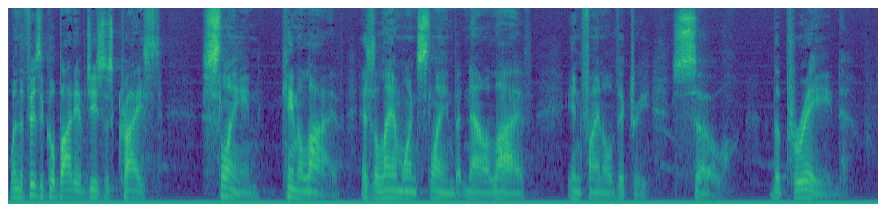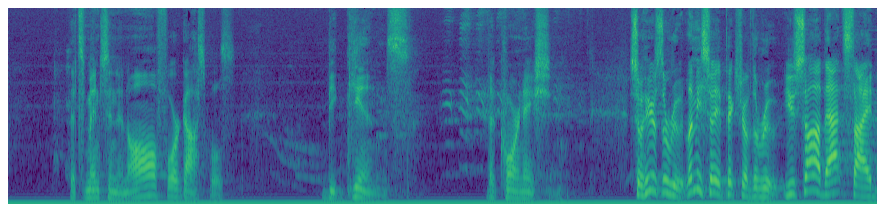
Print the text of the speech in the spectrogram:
when the physical body of Jesus Christ, slain, came alive as the lamb once slain, but now alive in final victory. So, the parade that's mentioned in all four Gospels begins the coronation. So here's the route. Let me show you a picture of the route. You saw that side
